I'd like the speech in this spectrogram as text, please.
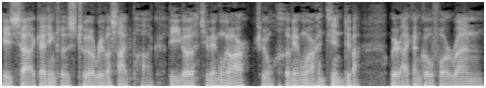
？It's getting close to a riverside park，离一个街边公园这种河边公园很近，对吧？Where I can go for a run，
